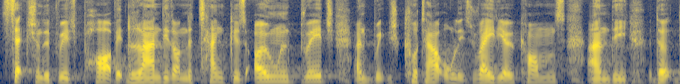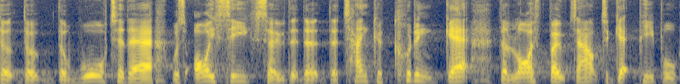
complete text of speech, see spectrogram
section of the bridge, part of it landed on the tanker's own bridge and which cut out all its radio comms. And the, the, the, the, the water there was icy, so that the, the tanker couldn't get the lifeboats out to get people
